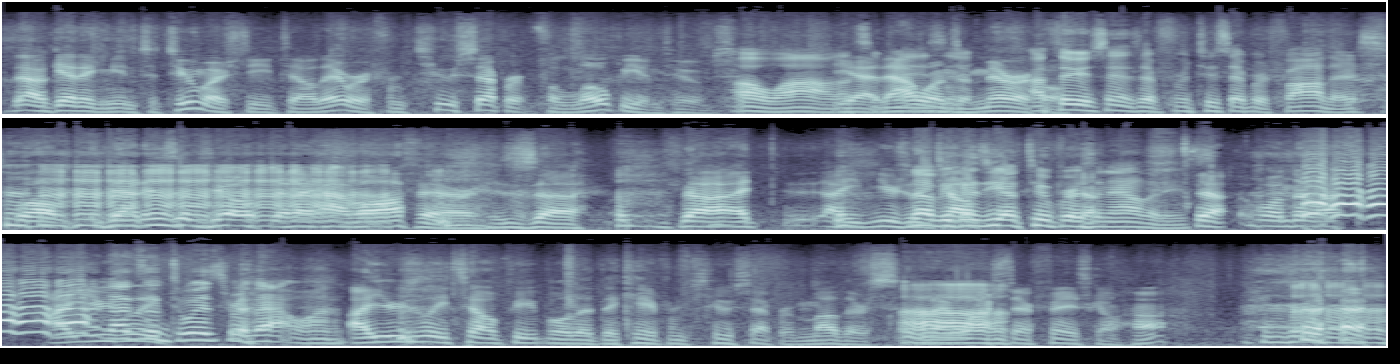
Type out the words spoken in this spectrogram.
without getting into too much detail, they were from two separate fallopian tubes. Oh wow. That's Yeah, that one's a amazing. miracle. I thought you were saying they're from two separate fathers. Well, that is a joke that I have off air. Is uh, no, I, I usually no, tell, because you have two personalities. yeah. Well, no, I, I That's a twist for that one. I usually tell people that they came from two separate mothers, and I watch their face go, huh?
